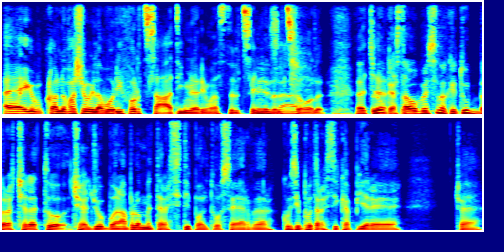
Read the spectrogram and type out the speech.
eh, quando facevo i lavori forzati mi è rimasto il segno esatto. del sole. Eh, certo. Luca, stavo pensando che tu il braccialetto, cioè il Jobon Apple lo metteresti tipo al tuo server, così potresti capire, cioè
